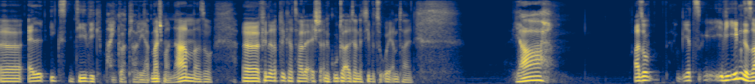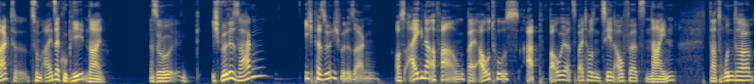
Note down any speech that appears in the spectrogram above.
äh, LXDWIG. Mein Gott, Leute, ihr habt manchmal Namen. Also äh, finde Replikateile echt eine gute Alternative zu OEM-Teilen. Ja, also jetzt, wie eben gesagt, zum 1er Coupé, nein. Also ich würde sagen, ich persönlich würde sagen, aus eigener Erfahrung bei Autos ab Baujahr 2010 aufwärts, nein. Darunter,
